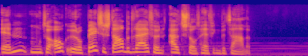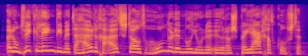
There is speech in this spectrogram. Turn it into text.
En moeten ook Europese staalbedrijven een uitstootheffing betalen. Een ontwikkeling die met de huidige uitstoot honderden miljoenen euro's per jaar gaat kosten.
